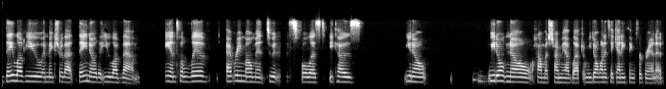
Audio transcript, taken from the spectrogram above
they love you and make sure that they know that you love them and to live every moment to its fullest because you know we don't know how much time we have left and we don't want to take anything for granted.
